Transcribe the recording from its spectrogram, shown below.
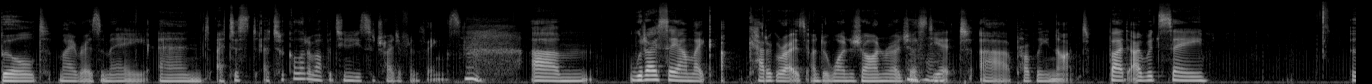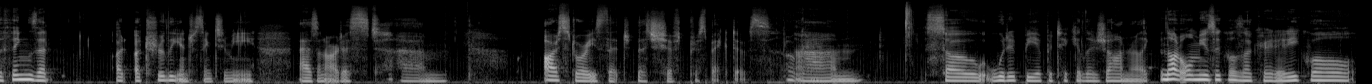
build my resume, and I just I took a lot of opportunities to try different things. Um, would I say I'm like categorized under one genre just yet? Uh, probably not. But I would say the things that are, are truly interesting to me as an artist um, are stories that that shift perspectives. Okay. Um, so would it be a particular genre? Like not all musicals are created equal.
